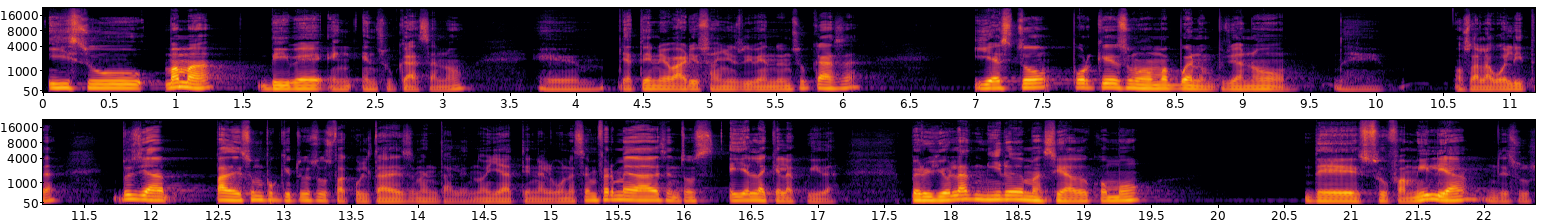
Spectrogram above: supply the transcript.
Y su mamá vive en, su casa, ¿no? Eh, ya tiene varios años viviendo en su casa. Y esto porque su mamá, bueno, pues ya no, eh, o sea, la abuelita, pues ya padece un poquito de sus facultades mentales, ¿no? Ya tiene algunas enfermedades, entonces ella es la que la cuida. Pero yo la admiro demasiado como de su familia, de sus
